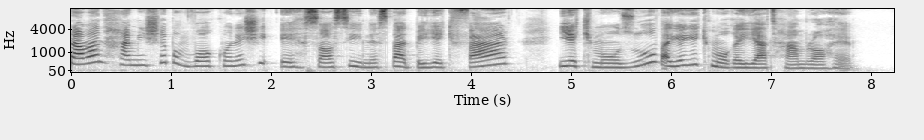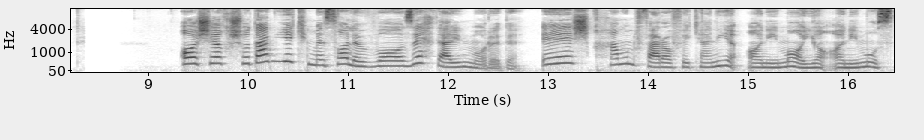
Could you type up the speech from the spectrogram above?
روند همیشه با واکنشی احساسی نسبت به یک فرد، یک موضوع و یا یک موقعیت همراهه. عاشق شدن یک مثال واضح در این مورده. عشق همون فرافکنی آنیما یا آنیموس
